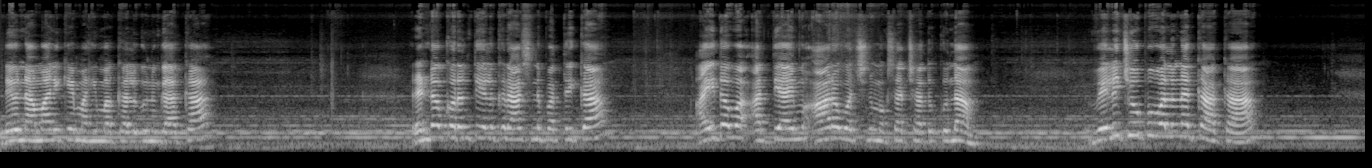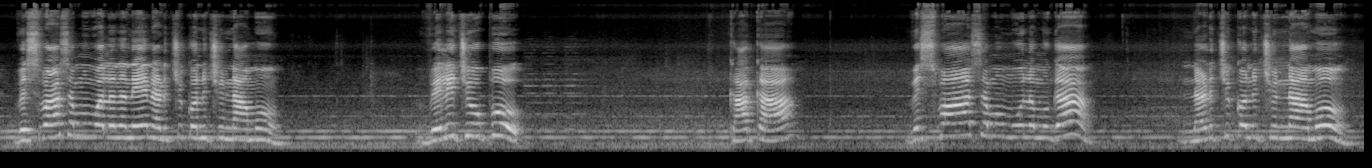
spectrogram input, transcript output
దేవుని నామానికే మహిమ కలుగును గాక. రెండో కొరంతీయులకు రాసిన పత్రిక ఐదవ అధ్యాయం ఆరో వచనం ఒకసారి చదువుకుందాం. వెలిచూపు వలన కాక విశ్వాసము వలననే నడుచుకొనుచున్నాము. వెలిచూపు కాక విశ్వాసము మూలముగా నడుచుకొనుచున్నాము.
